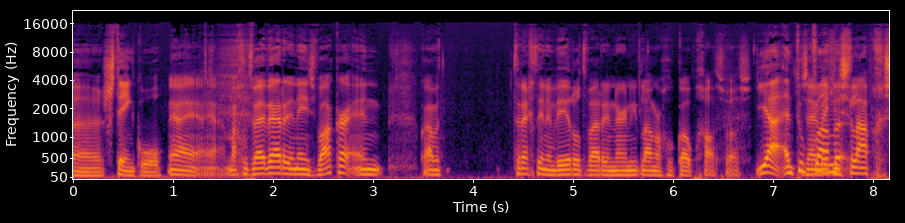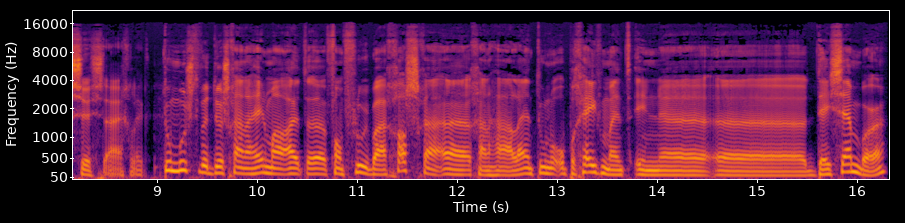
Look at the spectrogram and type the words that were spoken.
uh, steenkool. Ja, ja, ja. Maar goed, wij werden ineens wakker en kwamen terecht in een wereld waarin er niet langer goedkoop gas was. Ja, en toen kwamen we... slaap gesust eigenlijk. Toen moesten we dus gaan helemaal uit uh, van vloeibaar gas ga, uh, gaan halen. En toen op een gegeven moment in uh, december,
